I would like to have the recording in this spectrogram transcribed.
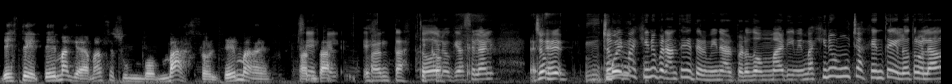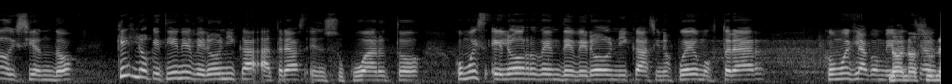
de este tema, que además es un bombazo, el tema es fantástico. fantástico. Todo lo que hace Lali. Yo, eh, me imagino, pero antes de terminar, perdón Mari, me imagino mucha gente del otro lado diciendo ¿Qué es lo que tiene Verónica atrás en su cuarto? ¿Cómo es el orden de Verónica? Si nos puede mostrar cómo es la convivencia. No, no, es un,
